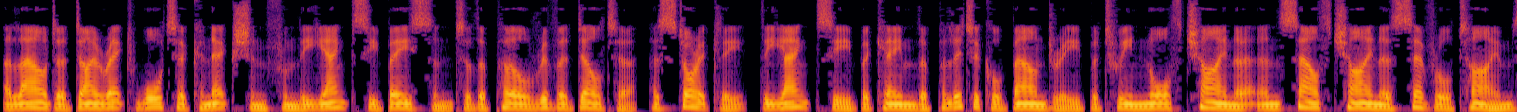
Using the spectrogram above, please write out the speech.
allowed a direct water connection from the Yangtze Basin to the Pearl River Delta. Historically, the Yangtze became the political boundary between North China and South China several times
